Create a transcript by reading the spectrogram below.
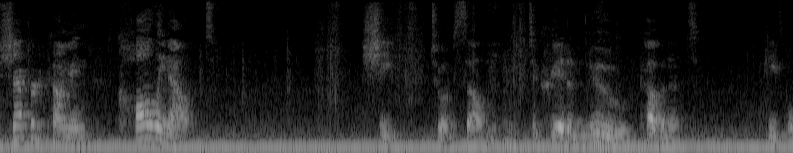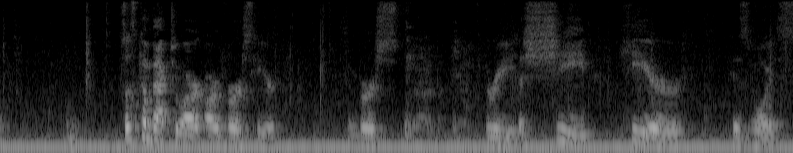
shepherd coming, calling out sheep to himself to create a new covenant people. So let's come back to our, our verse here. In verse 3, the sheep hear his voice.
